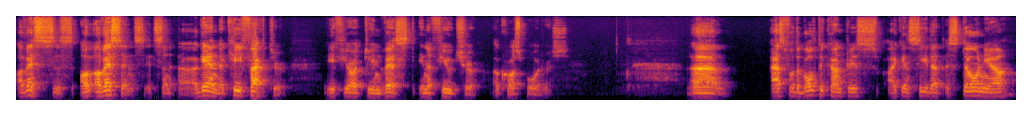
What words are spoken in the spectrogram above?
of essence. Of, essence. It's an, again a key factor if you are to invest in a future across borders. Uh, as for the Baltic countries, I can see that Estonia,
